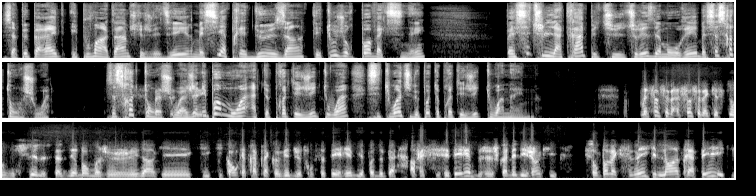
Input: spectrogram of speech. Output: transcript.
Ça peut paraître épouvantable, ce que je vais dire, mais si après deux ans, t'es toujours pas vacciné, ben, si tu l'attrapes et tu, tu risques de mourir, ben, ce sera ton choix. Ce sera ton ben, choix. Je n'ai pas, moi, à te protéger, toi, si toi, tu veux pas te protéger toi-même. Mais ça, c'est la, ça, c'est la question difficile. C'est-à-dire, bon, moi, je, évidemment, qui, qui, quiconque attrape la COVID, je trouve ça terrible. Il a pas de, en fait, si c'est terrible, je, connais des gens qui, qui sont pas vaccinés, qui l'ont attrapé et qui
